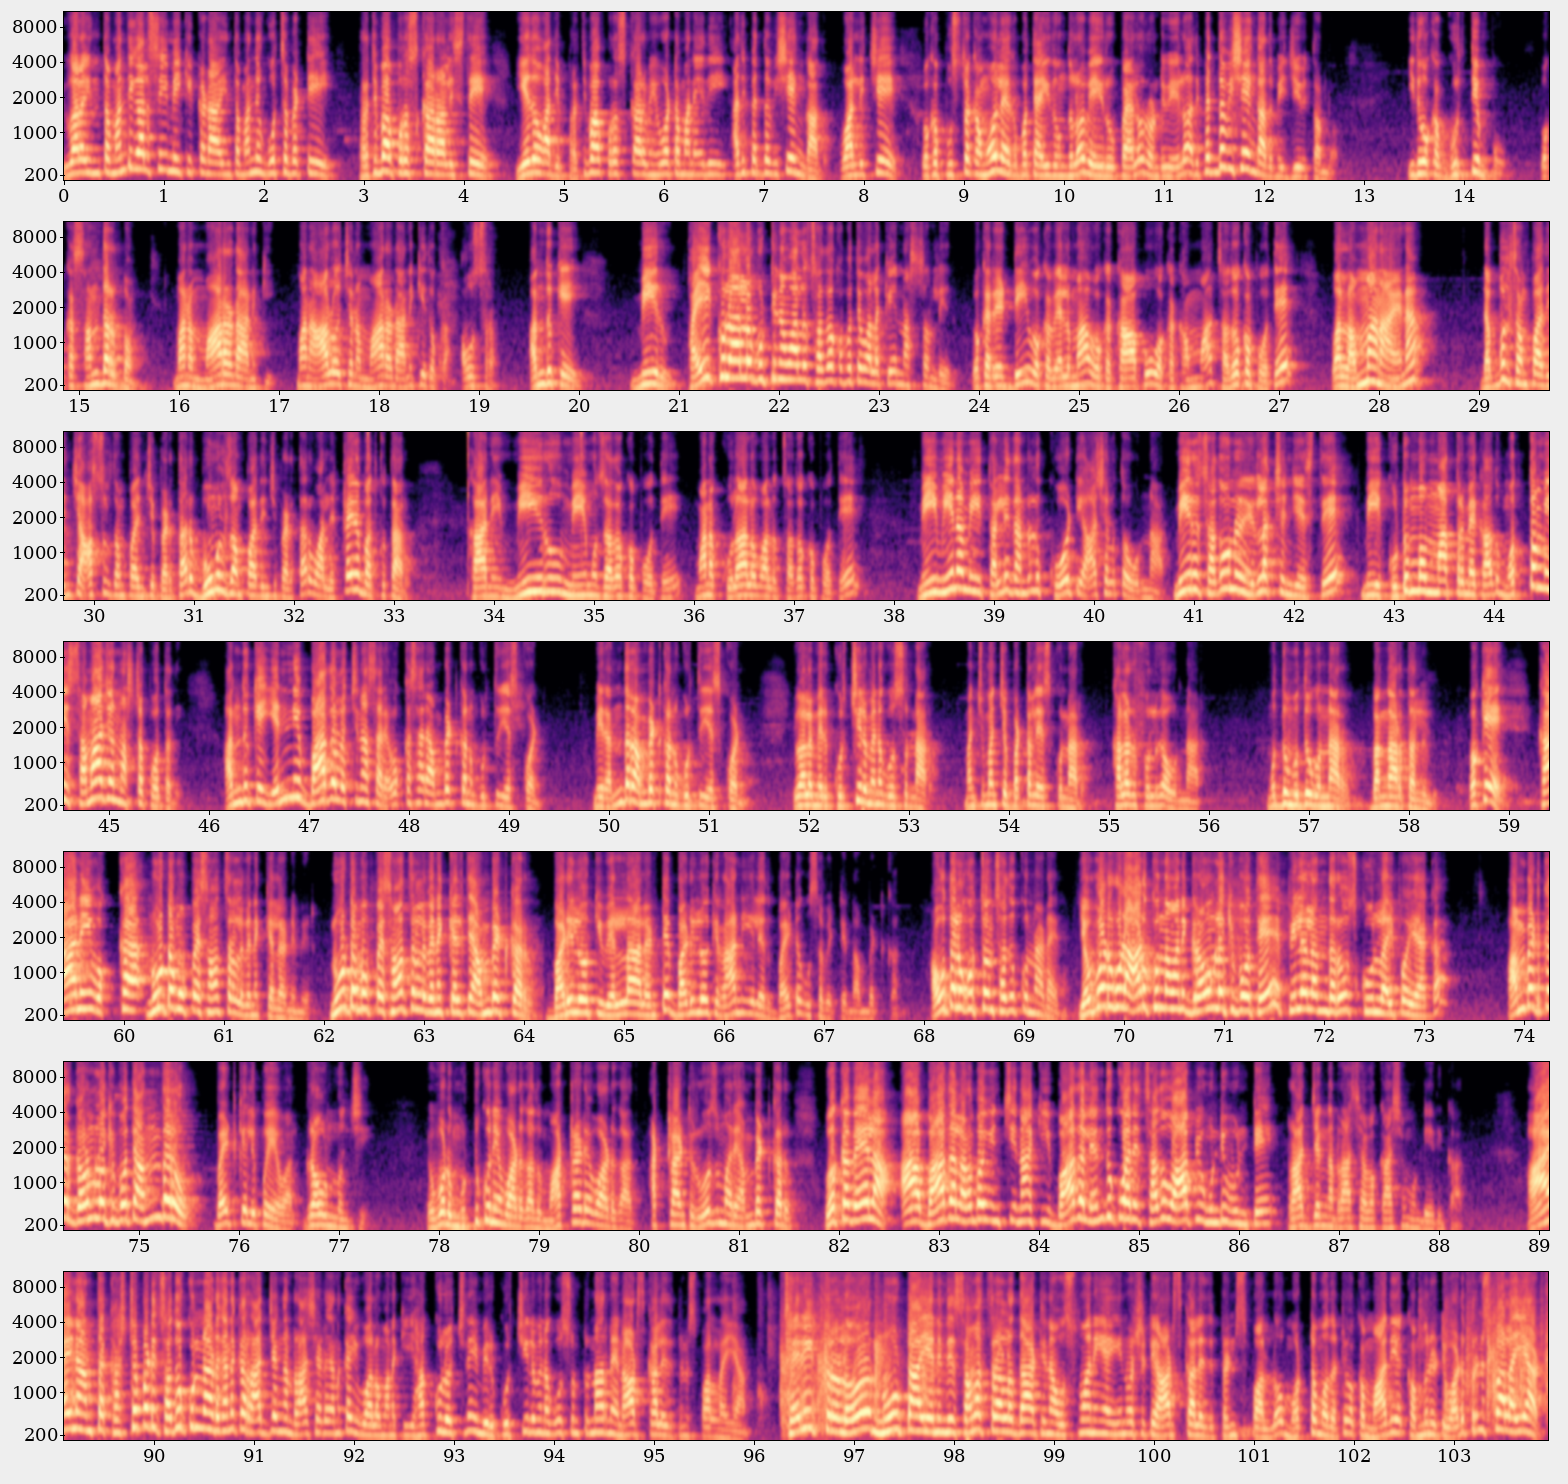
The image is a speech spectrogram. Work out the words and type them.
ఇవాళ ఇంతమంది కలిసి మీకు ఇక్కడ ఇంతమందిని కూర్చోబెట్టి ప్రతిభా పురస్కారాలు ఇస్తే ఏదో అది ప్రతిభా పురస్కారం ఇవ్వటం అనేది అది పెద్ద విషయం కాదు. వాళ్ళు ఇచ్చే ఒక పుస్తకమో లేకపోతే ఐదు వందలో వెయ్యి రూపాయలు రెండు వేలు అది పెద్ద విషయం కాదు మీ జీవితంలో. ఇది ఒక గుర్తింపు ఒక సందర్భం. మనం మారడానికి మన ఆలోచన మారడానికి ఇది ఒక అవసరం. అందుకే మీరు పై కులాల్లో పుట్టిన వాళ్ళు చదవకపోతే వాళ్ళకేం నష్టం లేదు. ఒక రెడ్డి ఒక వెలమ ఒక కాపు ఒక కమ్మ చదవకపోతే వాళ్ళ అమ్మ నాయన డబ్బులు సంపాదించి ఆస్తులు సంపాదించి పెడతారు భూములు సంపాదించి పెడతారు వాళ్ళు ఎట్లయినా బతుకుతారు. కానీ మీరు మేము చదవకపోతే మన కులాల వాళ్ళు చదవకపోతే మీ మీద మీ తల్లిదండ్రులు కోటి ఆశలతో ఉన్నారు. మీరు చదువును నిర్లక్ష్యం చేస్తే మీ కుటుంబం మాత్రమే కాదు మొత్తం మీ సమాజం నష్టపోతుంది. అందుకే ఎన్ని బాధలు వచ్చినా సరే ఒక్కసారి అంబేద్కర్ను గుర్తు చేసుకోండి. మీరందరూ అంబేద్కర్ను గుర్తు చేసుకోండి. ఇవాళ మీరు కుర్చీల మీద కూర్చున్నారు. మంచి మంచి బట్టలు వేసుకున్నారు. కలర్ఫుల్గా ఉన్నారు. ముద్దు ముద్దుగా ఉన్నారు బంగారు తల్లులు. ఓకే? కానీ ఒక్క నూట ముప్పై సంవత్సరాలు వెనక్కి వెళ్ళండి మీరు. నూట ముప్పై సంవత్సరాలు వెనక్కి వెళ్తే అంబేద్కర్ బడిలోకి వెళ్ళాలంటే బడిలోకి రానియలేదు. బయట కూర్చోబెట్టిండు అంబేద్కర్. అవతల కూర్చొని చదువుకున్నాడు ఆయన. ఎవడు కూడా ఆడుకుందామని గ్రౌండ్లోకి పోతే పిల్లలందరూ స్కూల్లో అయిపోయాక అంబేద్కర్ గ్రౌండ్లోకి పోతే అందరూ బయటకు వెళ్ళిపోయేవాళ్ళు గ్రౌండ్ నుంచి. ఎవడు ముట్టుకునేవాడు కాదు మాట్లాడేవాడు కాదు. అట్లాంటి రోజు మరి అంబేద్కర్ ఒకవేళ ఆ బాధలు అనుభవించి నాకు ఈ బాధలు ఎందుకు అని చదువు ఆపి ఉండి ఉంటే రాజ్యాంగం రాసే అవకాశం ఉండేది కాదు. ఆయన అంత కష్టపడి చదువుకున్నాడు కనుక రాజ్యాంగం రాశాడు కనుక ఇవాళ మనకి ఈ హక్కులు వచ్చినాయి. మీరు కుర్చీల మీద కూర్చుంటున్నారు. నేను ఆర్ట్స్ కాలేజ్ ప్రిన్సిపాల్ అయ్యాను. చరిత్రలో నూట ఎనిమిది సంవత్సరాలు దాటిన ఉస్మానియా యూనివర్సిటీ ఆర్ట్స్ కాలేజ్ ప్రిన్సిపాల్లో మొట్టమొదటి ఒక మాదిగ కమ్యూనిటీ వాడు ప్రిన్సిపాల్ అయ్యాడు.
